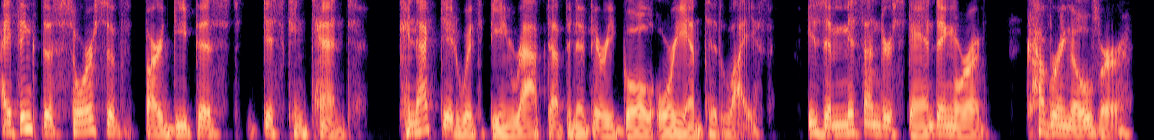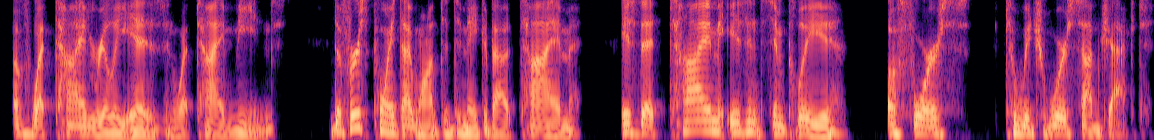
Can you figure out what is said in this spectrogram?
I think the source of our deepest discontent, connected with being wrapped up in a very goal oriented life, is a misunderstanding or a covering over of what time really is and what time means. The first point I wanted to make about time is that time isn't simply a force to which we're subject.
